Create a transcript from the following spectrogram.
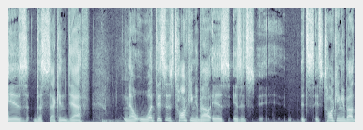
is the second death. Now, what this is talking about is is it's it's it's talking about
